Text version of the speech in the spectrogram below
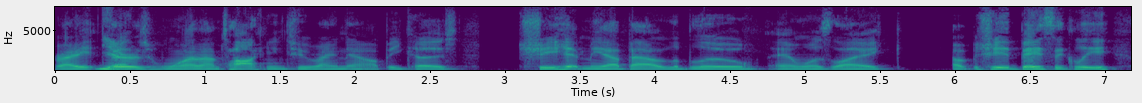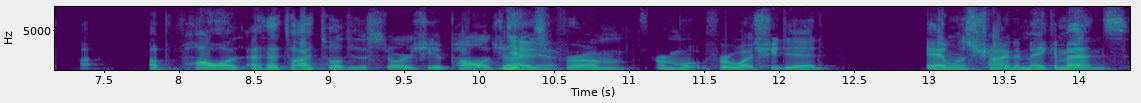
right? Yeah. There's one I'm talking to right now because she hit me up out of the blue and was like, uh, she basically apologized. I, th- I told you the story. She apologized yeah. from from for what she did, and was trying to make amends.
